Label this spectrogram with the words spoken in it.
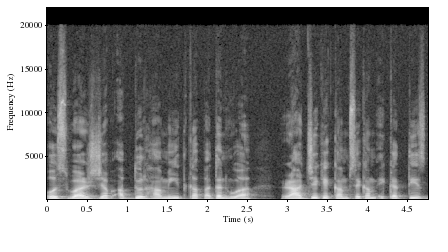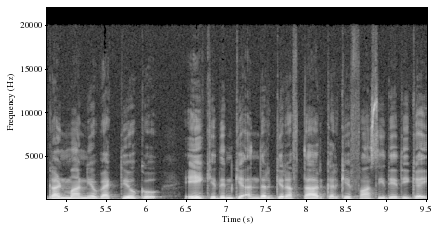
उस वर्ष जब अब्दुल हामिद का पतन हुआ, राज्य के कम से कम 31 गणमान्य व्यक्तियों को एक ही दिन के अंदर गिरफ़्तार करके फांसी दे दी गई,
